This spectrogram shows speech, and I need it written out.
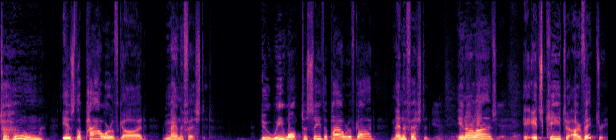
to whom is the power of God manifested? Do we want to see the power of God manifested yes. in our lives? Yes. It's key to our victory.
